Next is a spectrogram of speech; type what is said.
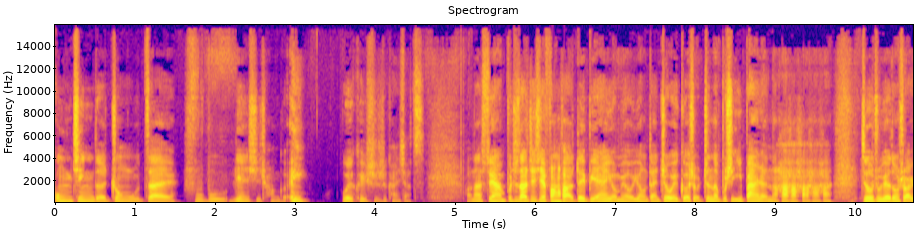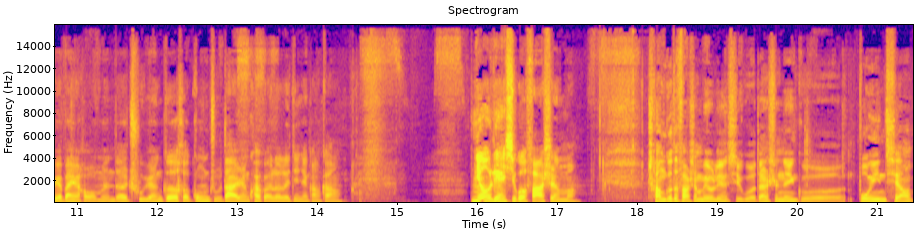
公斤的重物在腹部练习唱歌，哎，我也可以试试看，下次。好，那虽然不知道这些方法对别人有没有用，但这位歌手真的不是一般人呢，哈哈哈哈哈！最后祝越动少越办越好，我们的楚源哥和公主大人快快乐乐、健健康康。你有练习过发声吗？唱歌的发声没有练习过，但是那个播音腔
